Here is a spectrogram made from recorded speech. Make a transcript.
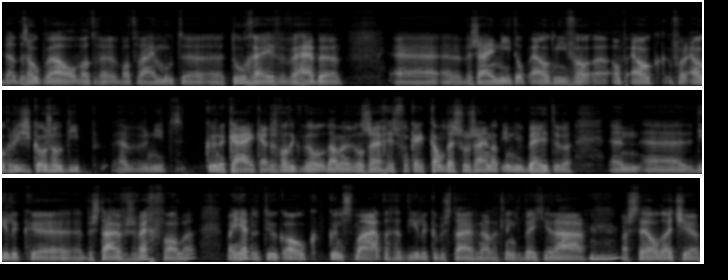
dat is ook wel wat, we, wat wij moeten toegeven. We hebben. we zijn niet op elk niveau, op elk, voor elk risico zo diep hebben we niet kunnen kijken. Dus wat ik wil, daarmee wil zeggen is van kijk, het kan best zo zijn dat in die betuwe en uh, dierlijke uh, bestuivers wegvallen. Maar je hebt natuurlijk ook kunstmatige dierlijke bestuiving. Nou, dat klinkt een beetje raar. Mhm. Maar stel dat je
